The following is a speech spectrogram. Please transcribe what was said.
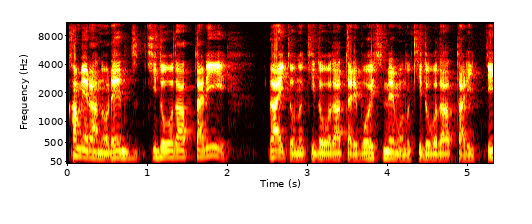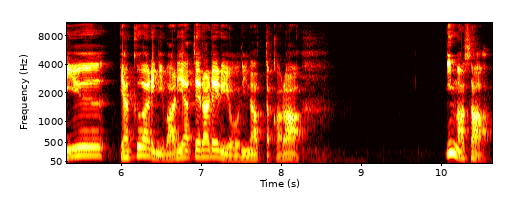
カメラのレンズ起動だったりライトの起動だったりボイスメモの起動だったりっていう役割に割り当てられるようになったから今さ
